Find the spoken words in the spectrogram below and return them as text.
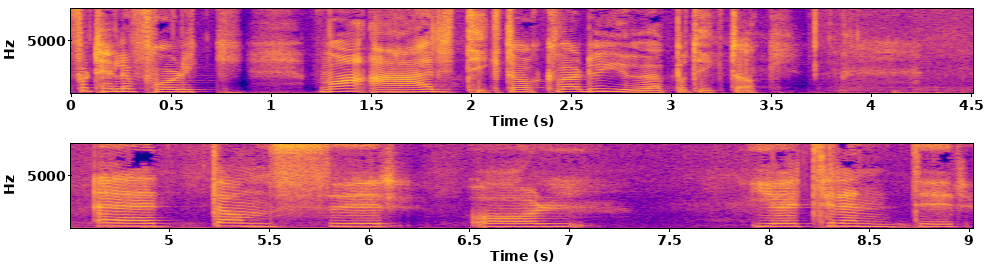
fortelle folk hva er TikTok? Hva er det du gjør på TikTok? Uh, danser og gjør trender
